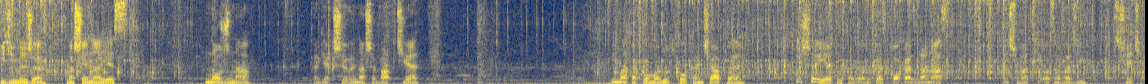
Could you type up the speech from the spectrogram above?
Widzimy, że maszyna jest nożna, tak jak szyły nasze babcie. I ma taką malutką kanciapę i szyje tutaj. To jest pokaz dla nas. I szmatki o co chodzi z szyciem.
